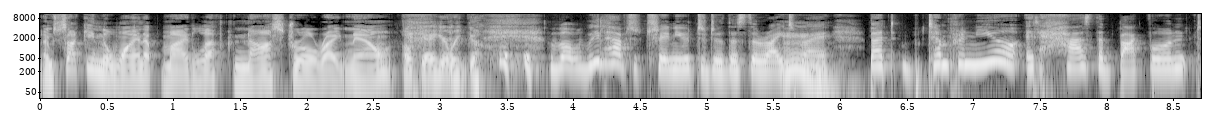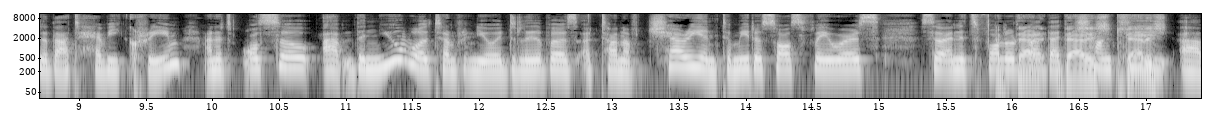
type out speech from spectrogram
I'm sucking the wine up my left nostril right now. Okay, here we go. Well, we'll have to train you to do this the right Mm. way. But Tempranillo, it has the backbone to that heavy cream. And it also, um, the New World Tempranillo, it delivers a ton of cherry and tomato sauce flavors. So, and it's followed by That- that, that is- chunky that is- uh,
